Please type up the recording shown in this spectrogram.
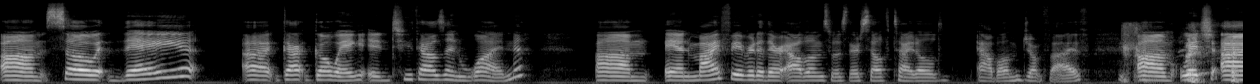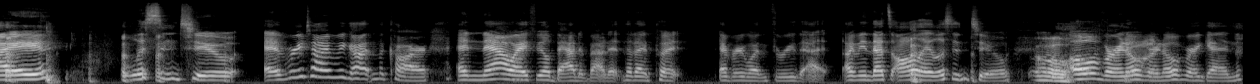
Um, so they uh, got going in 2001. Um, and my favorite of their albums was their self titled album, Jump Five, um, which I listened to every time we got in the car. And now I feel bad about it that I put everyone through that. I mean, that's all I listened to Oh, over and God. over and over again.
